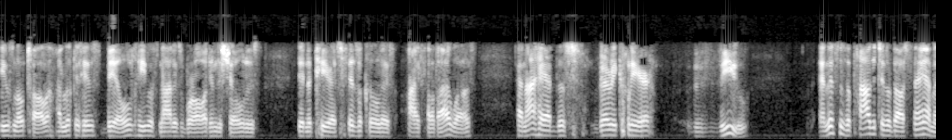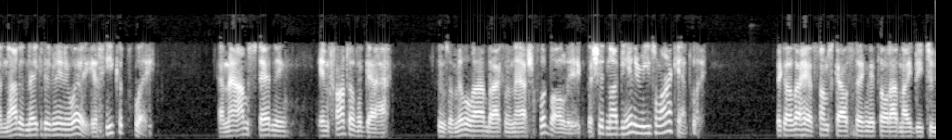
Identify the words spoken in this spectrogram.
He was no taller. I looked at his build. He was not as broad in the shoulders, didn't appear as physical as I felt I was. And I had this very clear view and this is a positive about Sam and not a negative in any way. If he could play, and now I'm standing in front of a guy who's a middle linebacker in the National Football League, there should not be any reason why I can't play. Because I had some scouts saying they thought I might be too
